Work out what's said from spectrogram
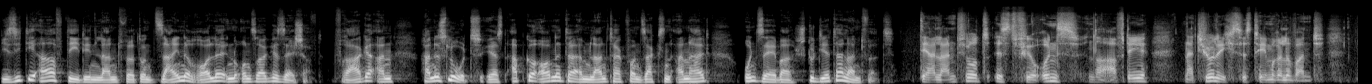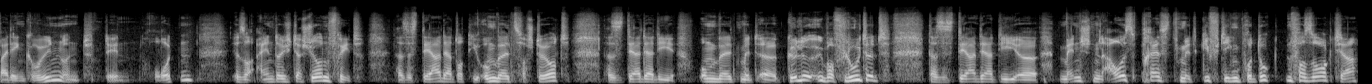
Wie sieht die AfD den Landwirt und seine Rolle in unserer Gesellschaft? Frage an Hannes Loth. Er ist Abgeordneter im Landtag von Sachsen-Anhalt und selber studierter Landwirt. Der Landwirt ist für uns in der AfD natürlich systemrelevant. Bei den Grünen und den Roten ist er eindeutig der Störenfried. Das ist der, der dort die Umwelt zerstört. Das ist der, der die Umwelt mit äh, Gülle überflutet. Das ist der, der die äh, Menschen auspresst, mit giftigen Produkten versorgt. Ja?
